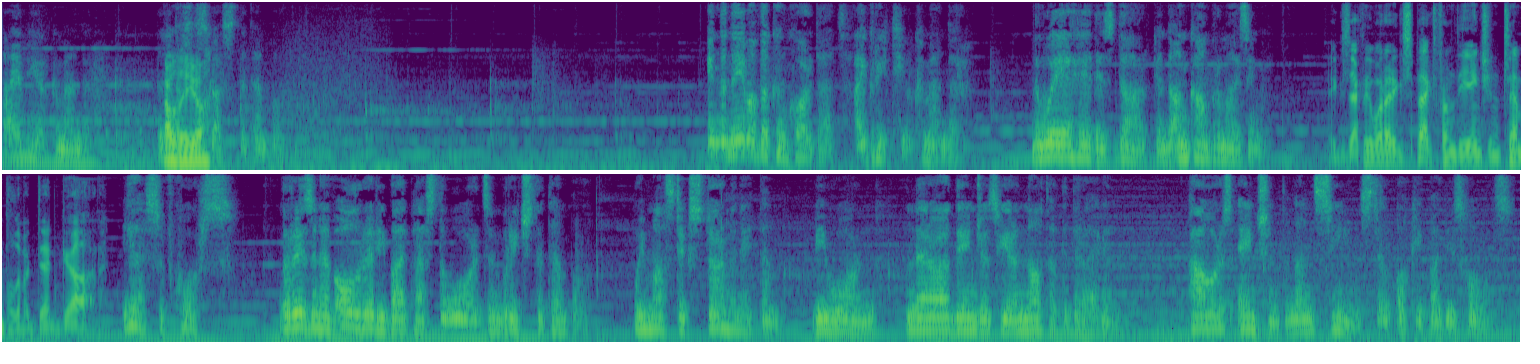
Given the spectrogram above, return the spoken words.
I am here, Commander. Let Oh, there you are. the temple. Name of the Concordat, I greet you, Commander. The way ahead is dark and uncompromising. Exactly what I'd expect from the ancient temple of a dead god. Yes, of course. The Risen have already bypassed the wards and breached the temple. We must exterminate them. Be warned, there are dangers here not of the dragon. Powers ancient and unseen still occupy these halls.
